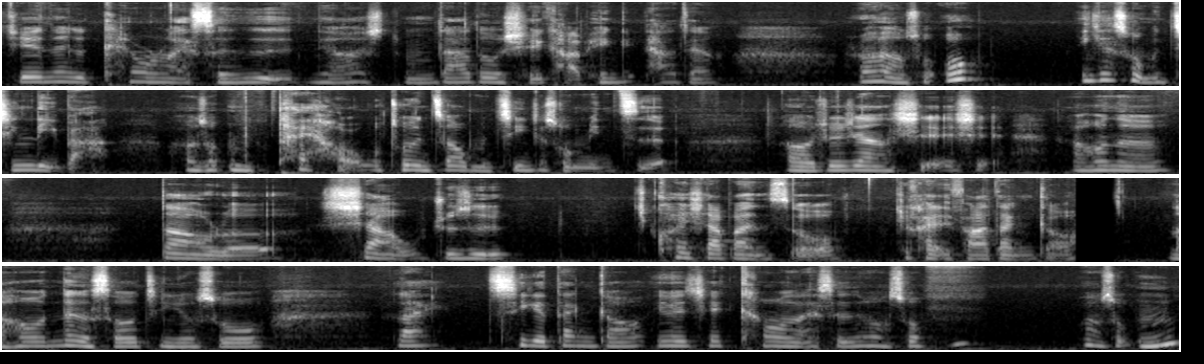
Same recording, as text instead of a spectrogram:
今天那个 Caroline 生日，你要我们大家都写卡片给他这样。”然后想说：“哦，应该是我们经理吧？”他说：“嗯，太好了，我终于知道我们经理叫什么名字了。”然后我就这样写一写。然后呢，到了下午就是快下班的时候，就开始发蛋糕。然后那个时候经理就说：“来吃一个蛋糕，因为今天看我来生日。”我说：“嗯。”我想说：“嗯。”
